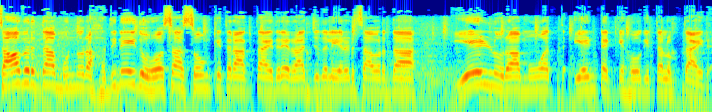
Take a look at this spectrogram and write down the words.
ಸಾವಿರದ ಮುನ್ನೂರ ಹದಿನೈದು ಹೊಸ ಸೋಂಕಿತರಾಗ್ತಾ ಇದ್ರೆ ರಾಜ್ಯದಲ್ಲಿ ಎರಡು ಸಾವಿರದ ಏಳ್ನೂರ ಮೂವತ್ತ್ ಎಂಟಕ್ಕೆ ಹೋಗಿ ತಲುಪ್ತಾ ಇದೆ.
